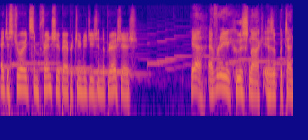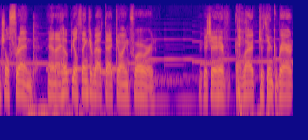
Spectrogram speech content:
I destroyed some friendship opportunities in the process. Yeah, every Husnock is a potential friend, and I hope you'll think about that going forward. Because I have a lot to think about.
